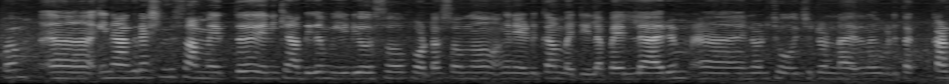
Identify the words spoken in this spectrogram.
അപ്പം ഇനാഗ്രേഷന്റെ സമയത്ത് എനിക്ക് അധികം വീഡിയോസോ ഫോട്ടോസോ ഒന്നും അങ്ങനെ എടുക്കാൻ പറ്റിയില്ല. അപ്പോൾ എല്ലാവരും എന്നോട് ചോദിച്ചിട്ടുണ്ടായിരുന്നു ഇവിടുത്തെ കട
